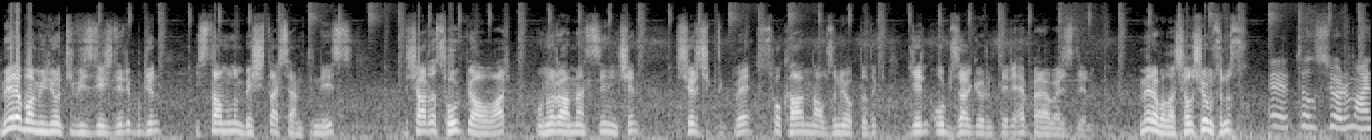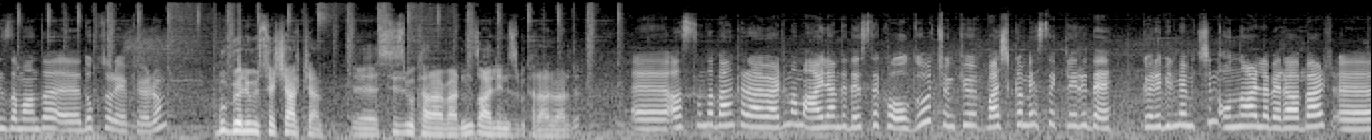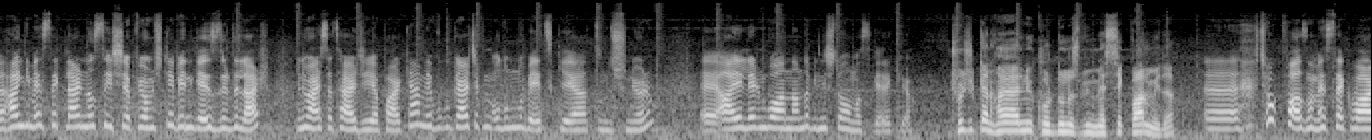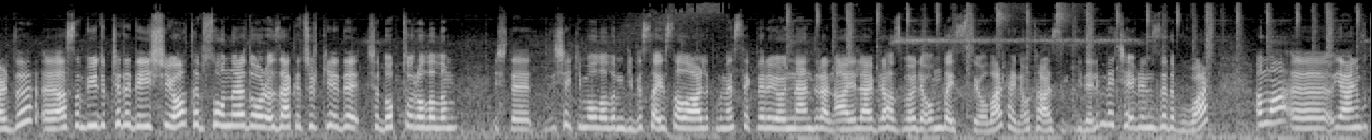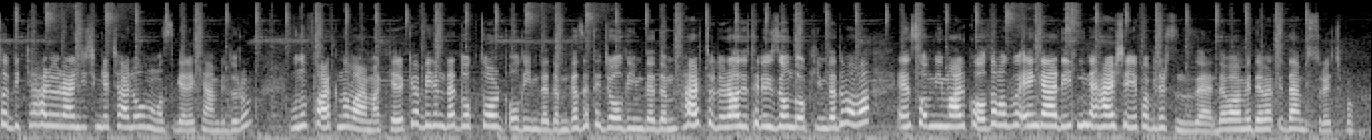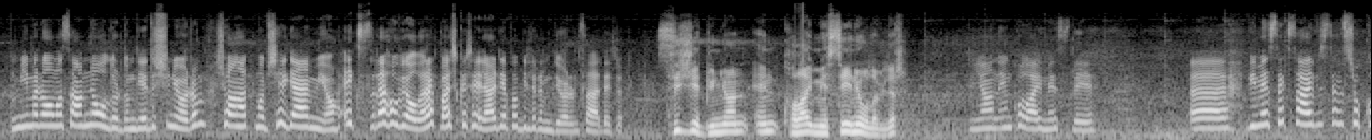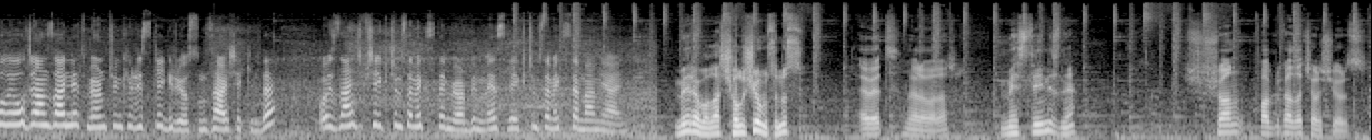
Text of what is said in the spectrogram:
Merhaba Milyon TV izleyicileri. Bugün İstanbul'un Beşiktaş semtindeyiz. Dışarıda soğuk bir hava var. Ona rağmen sizin için dışarı çıktık ve sokağın nabzını yokladık. Gelin o güzel görüntüleri hep beraber izleyelim. Merhabalar, çalışıyor musunuz? Evet çalışıyorum. Aynı zamanda e, doktora yapıyorum. Bu bölümü seçerken e, siz mi karar verdiniz, aileniz mi karar verdi? E, aslında ben karar verdim ama ailem de destek oldu. Çünkü başka meslekleri de görebilmem için onlarla beraber e, hangi meslekler nasıl iş yapıyormuş diye beni gezdirdiler. Üniversite tercihi yaparken ve bu gerçekten olumlu bir etki yarattığını düşünüyorum. E, ailelerin bu anlamda bilinçli olması gerekiyor. Çocukken hayalini kurduğunuz bir meslek var mıydı? Ee, çok fazla meslek vardı. Ee, aslında büyüdükçe de değişiyor. Tabii sonlara doğru özellikle Türkiye'de işte doktor olalım, işte diş hekimi olalım gibi sayısal ağırlıklı mesleklere yönlendiren aileler biraz böyle onu da istiyorlar. Hani o tarz gidelim ve çevrenizde de bu var. Ama e, yani bu tabii ki her öğrenci için geçerli olmaması gereken bir durum. Bunun farkına varmak gerekiyor. Benim de doktor olayım dedim, gazeteci olayım dedim, her türlü radyo televizyonda okuyayım dedim ama en son mimarlık oldu. Ama bu engel değil, yine her şeyi yapabilirsiniz yani. Devam ede- eden bir süreç bu. Mimar olmasam ne olurdum diye düşünüyorum. Şu an aklıma bir şey gelmiyor. Ekstra hobi olarak başka şeyler de yapabilirim diyorum sadece. Sizce dünyanın en kolay mesleği ne olabilir? Dünyanın en kolay mesleği. Ee, bir meslek sahibiyseniz çok kolay olacağını zannetmiyorum. Çünkü riske giriyorsunuz her şekilde. O yüzden hiçbir şeyi küçümsemek istemiyorum. Bir mesleği küçümsemek istemem yani. Merhabalar, çalışıyor musunuz? Evet, merhabalar. Mesleğiniz ne? Şu an fabrikada çalışıyoruz.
